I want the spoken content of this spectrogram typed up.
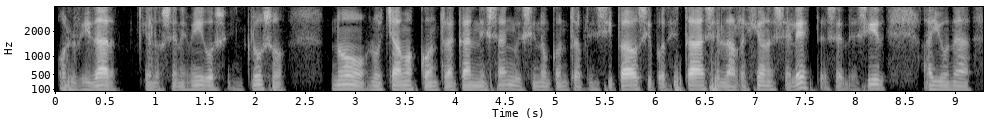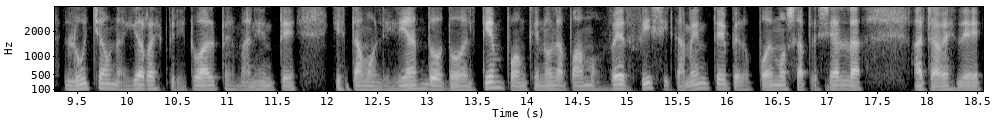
olvidar que los enemigos incluso no luchamos contra carne y sangre, sino contra principados y potestades en las regiones celestes, es decir, hay una lucha, una guerra espiritual permanente que estamos lidiando todo el tiempo, aunque no la podamos ver físicamente, pero podemos apreciarla a través de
